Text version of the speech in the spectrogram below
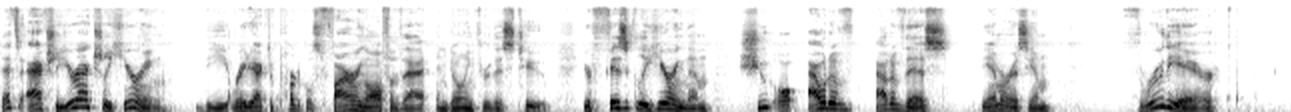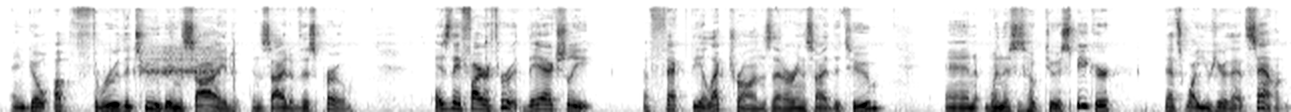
that's actually, you're actually hearing the radioactive particles firing off of that and going through this tube. You're physically hearing them shoot out of out of this, the americium, through the air and go up through the tube inside inside of this probe as they fire through it, they actually affect the electrons that are inside the tube. And when this is hooked to a speaker, that's why you hear that sound.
